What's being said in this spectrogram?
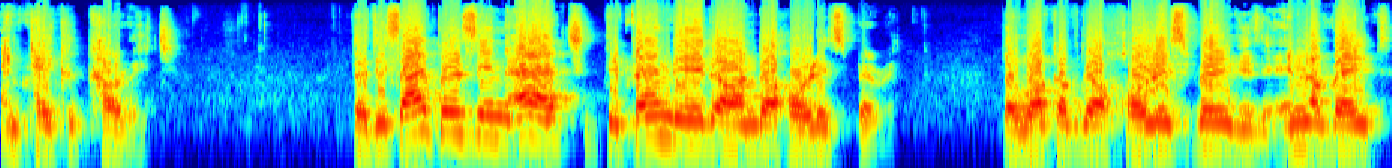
and take courage. The disciples in Acts depended on the Holy Spirit. The work of the Holy Spirit is innovative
